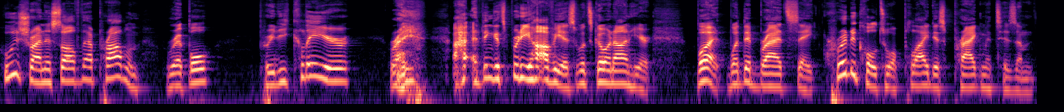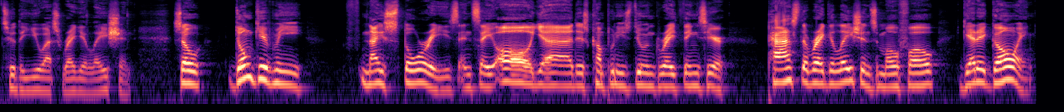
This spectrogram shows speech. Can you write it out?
Who's trying to solve that problem? Ripple. Pretty clear, right? I think it's pretty obvious what's going on here. But what did Brad say? Critical to apply this pragmatism to the US regulation. So don't give me nice stories and say, oh, yeah, this company's doing great things here. Pass the regulations, mofo. Get it going.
